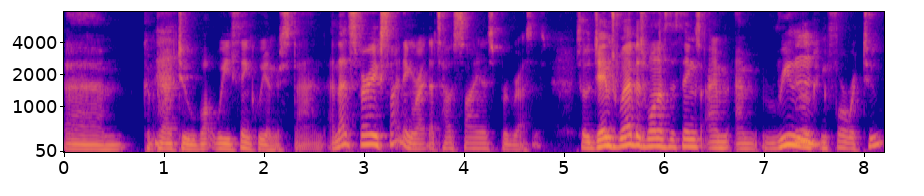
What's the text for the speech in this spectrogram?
um, compared to what we think we understand. And that's very exciting, right? That's how science progresses. So James Webb is one of the things I'm, I'm really Hmm. looking forward to.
